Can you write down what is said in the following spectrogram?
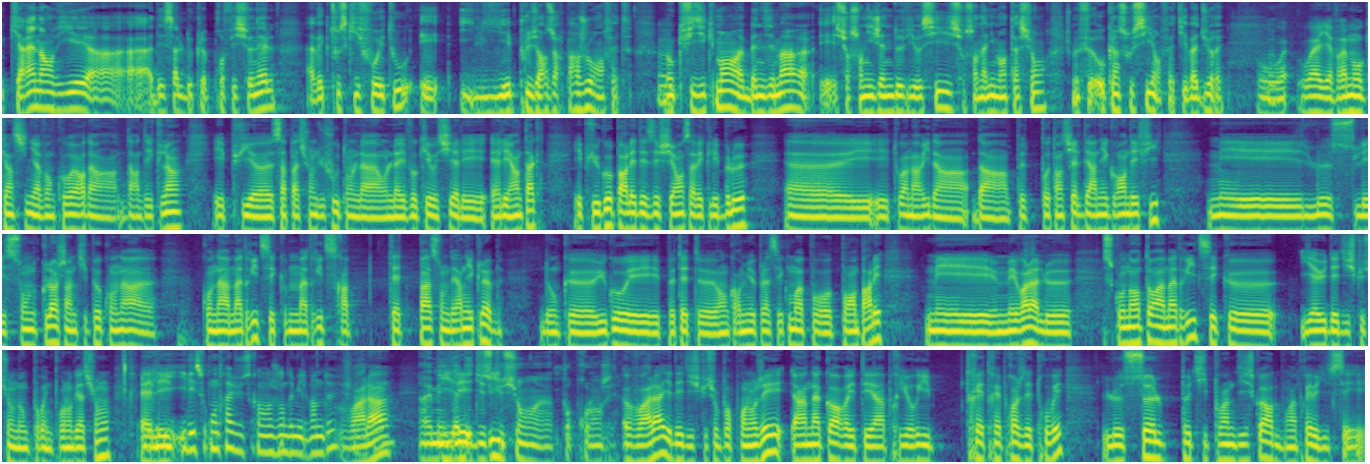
qui a rien à envier à, à, des salles de clubs professionnels avec tout ce qu'il faut et tout et il y est plusieurs heures par jour en fait. Mm. donc physiquement Benzema et sur son hygiène de vie aussi sur son alimentation. Je me fais aucun souci en fait. Il va durer. Ouais il ouais, y a vraiment aucun signe avant-coureur d'un déclin. Et puis euh, sa passion du foot on l'a on l'a évoqué aussi elle est elle est intacte. Et puis Hugo parlait des échéances avec les Bleus euh, et, et, toi Marie d'un d'un potentiel dernier grand défi mais le, les sons de cloche un petit peu qu'on a qu'on a à Madrid, c'est que Madrid sera peut-être pas son dernier club. Donc euh, Hugo est peut-être euh, encore mieux placé que moi pour, pour en parler. Mais, mais voilà, le, ce qu'on entend à Madrid, c'est que il y a eu des discussions donc pour une prolongation. Elle il, est, il est sous contrat jusqu'en juin 2022. Voilà. Ouais, mais il, y a est, des discussions il, euh, pour prolonger. Voilà, il y a des discussions pour prolonger. Un accord était a priori très très proche d'être trouvé. Le seul petit point de discorde, bon après c'est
